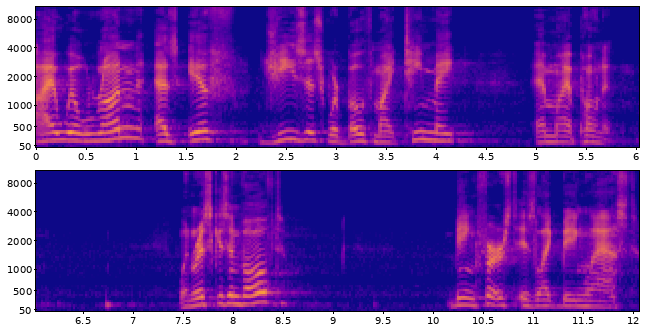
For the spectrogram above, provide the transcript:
I will run as if Jesus were both my teammate and my opponent. When risk is involved, being first is like being last.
